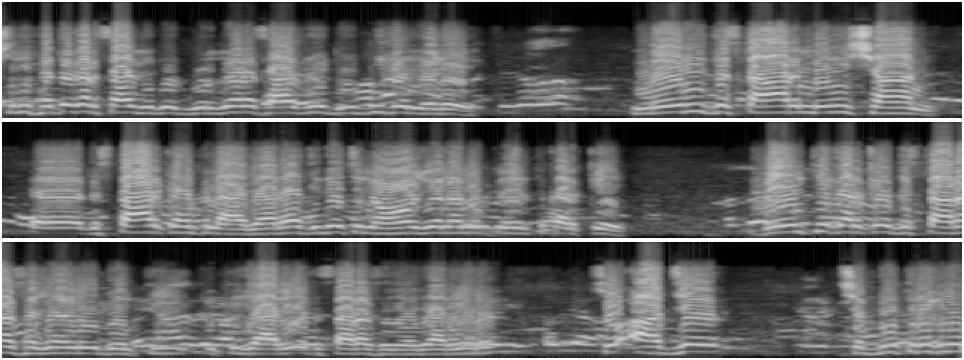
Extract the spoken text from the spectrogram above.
ਸ੍ਰੀ ਫਤਿਹਗੜ੍ਹ ਸਾਹਿਬ ਵਿਖੇ ਗੁਰਦੁਆਰਾ ਸਾਹਿਬ ਦੀ ਡਿਊਟੀ ਦੇ ਨੇੜੇ ਮੇਰੀ ਦਸਤਾਰ ਮੇਰੀ ਸ਼ਾਨ ਦਸਤਾਰ ਕੈਂਪ ਲਾਇਆ ਜਾ ਰਿਹਾ ਜਿਹਦੇ ਚ ਨੌਜਵਾਨਾਂ ਨੂੰ ਪ੍ਰੇਰਿਤ ਕਰਕੇ ਬੇਨਤੀ ਕਰਕੇ ਦਸਤਾਰਾਂ ਸਜਣ ਲਈ ਬੇਨਤੀ ਕੀਤੀ ਜਾ ਰਹੀ ਹੈ ਦਸਤਾਰਾਂ ਸਜਾਈਆਂ ਜਾ ਰਹੀਆਂ ਨੇ। ਸੋ ਅੱਜ 26 ਤਰੀਕ ਨੂੰ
